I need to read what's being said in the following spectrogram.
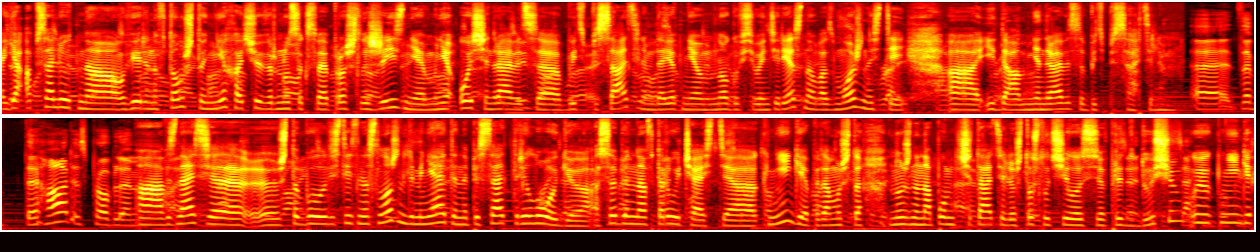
Я абсолютно уверена в том, что не хочу вернуться к своей прошлой жизни. Мне очень нравится быть писателем, дает мне много всего интересного, возможностей. И да, мне нравится быть писателем. Uh, а, вы знаете, э, что было действительно сложно для меня, это написать трилогию, особенно вторую часть э, книги, потому что нужно напомнить читателю, что случилось в предыдущей э, книге,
